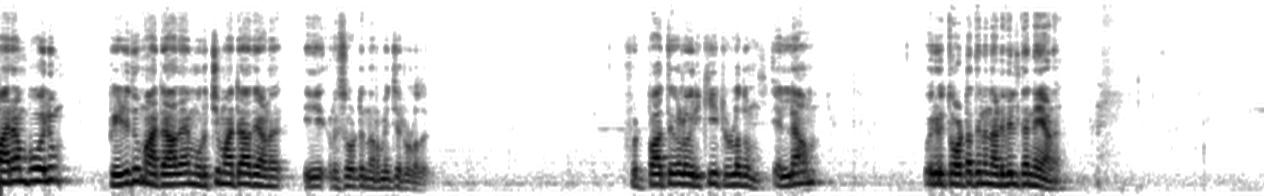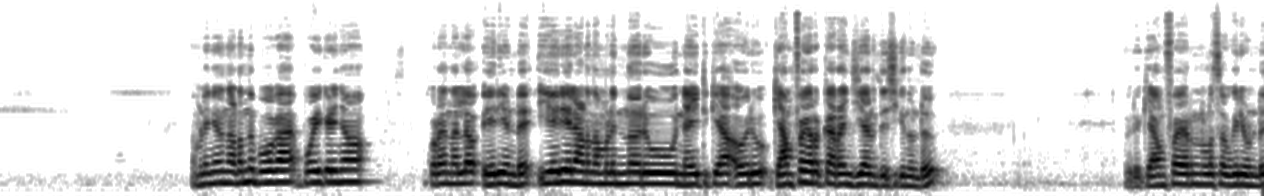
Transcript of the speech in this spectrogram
മരം പോലും പിഴുതു മാറ്റാതെ മുറിച്ചു മാറ്റാതെയാണ് ഈ റിസോർട്ട് നിർമ്മിച്ചിട്ടുള്ളത്. ഫുട്പാത്തുകൾ ഒരുക്കിയിട്ടുള്ളതും എല്ലാം ഒരു തോട്ടത്തിന് നടുവിൽ തന്നെയാണ്. നമ്മളിങ്ങനെ നടന്ന് പോകാ പോയി കഴിഞ്ഞാൽ കുറേ നല്ല ഏരിയ ഉണ്ട് ഈ ഏരിയയിലാണ് നമ്മൾ ഇന്നൊരു നൈറ്റ് ക്യാ ഒരു ക്യാമ്പ് ഫയർ ഒക്കെ അറേഞ്ച് ചെയ്യാൻ ഉദ്ദേശിക്കുന്നുണ്ട്. ഒരു ക്യാമ്പ് ഫയറിനുള്ള സൗകര്യമുണ്ട്.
